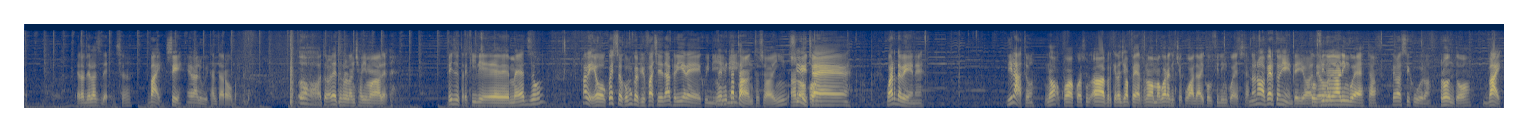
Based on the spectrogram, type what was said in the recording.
Era della Dance? Vai, sì, era lui. Tanta roba. Oh, te l'ho detto che lo lanciavi male. Peso 3,5 kg. Vabbè, oh, questo comunque è più facile da aprire, quindi... Non è mica mi... tanto, sai? Ah, sì, no, cioè... Guarda bene. Di lato? No, qua, qua sul... Ah, perché era già aperto. No, ma guarda che c'è qua, dai, confido in questa. Non ho aperto niente io. Confido lo... nella linguetta. Te lo assicuro. Pronto? Vai.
